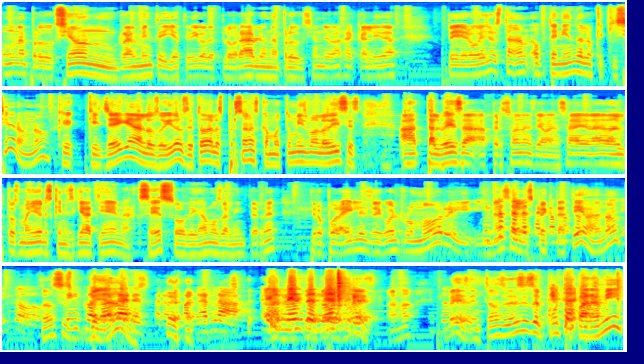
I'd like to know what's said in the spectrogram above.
una producción realmente, ya te digo, deplorable, una producción de baja calidad, pero ellos están obteniendo lo que quisieron, ¿no? Que, que lleguen a los oídos de todas las personas, como tú mismo lo dices, a tal vez a, personas de avanzada edad, adultos mayores que ni siquiera tienen acceso, digamos, al Internet, pero por ahí les llegó el rumor y, nace la expectativa, ¿no? Entonces, 5 dólares para pagar la, el mes de Netflix. Ajá. ¿Ves? Entonces ese es el punto para mí.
